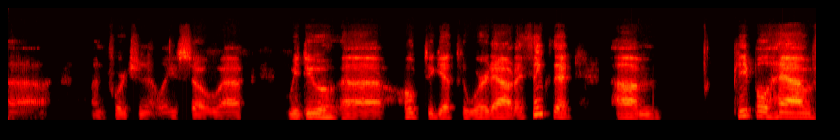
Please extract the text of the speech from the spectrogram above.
uh, unfortunately. So uh, we do uh, hope to get the word out. I think that um, people have,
